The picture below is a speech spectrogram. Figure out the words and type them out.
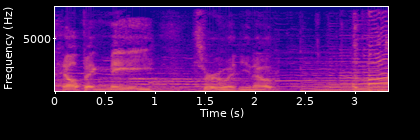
helping me through it, you know. Oh,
